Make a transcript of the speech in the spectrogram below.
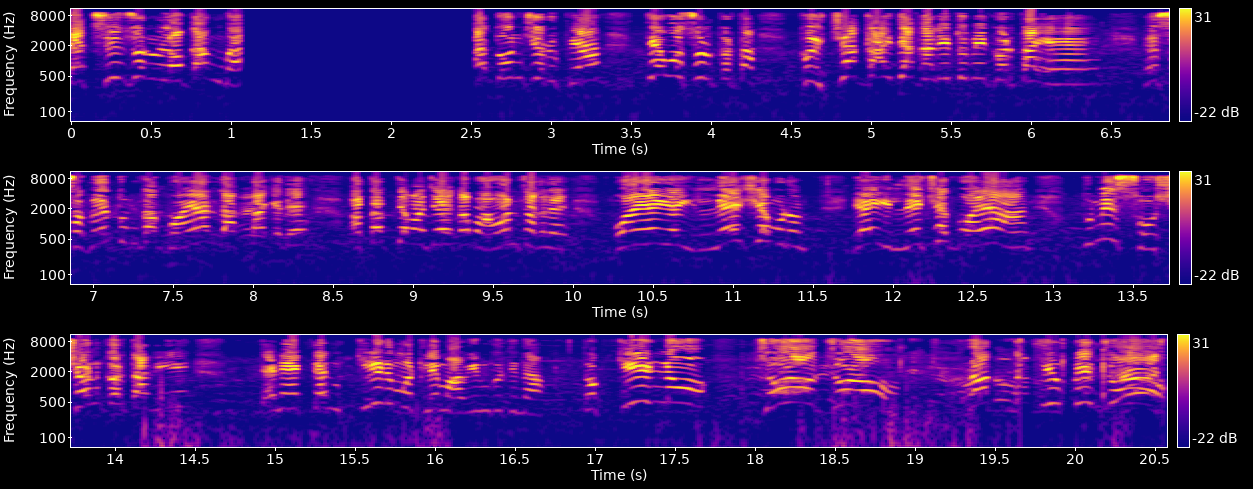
टॅक्सीसून लोकांक भायर दोनशे रुपया ते वसूल करता. खंयच्या कायद्या खाली तुम्ही करता हे? हे सगळे तुमकां गोंयान लागता कितें आतां ते म्हाज्या एका भावान सांगले गोंया हे इल्लेशे म्हणून हे इल्लेशे गोंयान तुम्ही शोशण करता न्ही तेणे एकट्यान कीड म्हटली मावीन गुदिना. तो कीड न्हू जोळो जोळो. रक्त पिवपी जोळो.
